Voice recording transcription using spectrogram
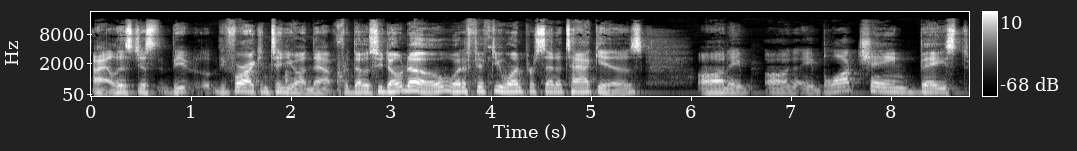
All right, let's just be, before I continue on that. For those who don't know what a fifty-one percent attack is on a on a blockchain based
